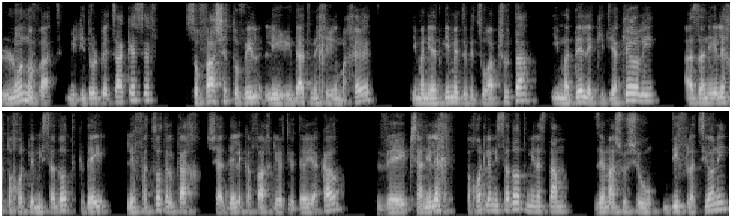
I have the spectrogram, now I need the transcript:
לא נובעת מגידול בהיצע הכסף, סופה שתוביל לירידת מחירים אחרת. אם אני אדגים את זה בצורה פשוטה, אם הדלק יתייקר לי, אז אני אלך פחות למסעדות כדי לפצות על כך שהדלק הפך להיות יותר יקר, וכשאני אלך פחות למסעדות, מן הסתם זה משהו שהוא דיפלציוני,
